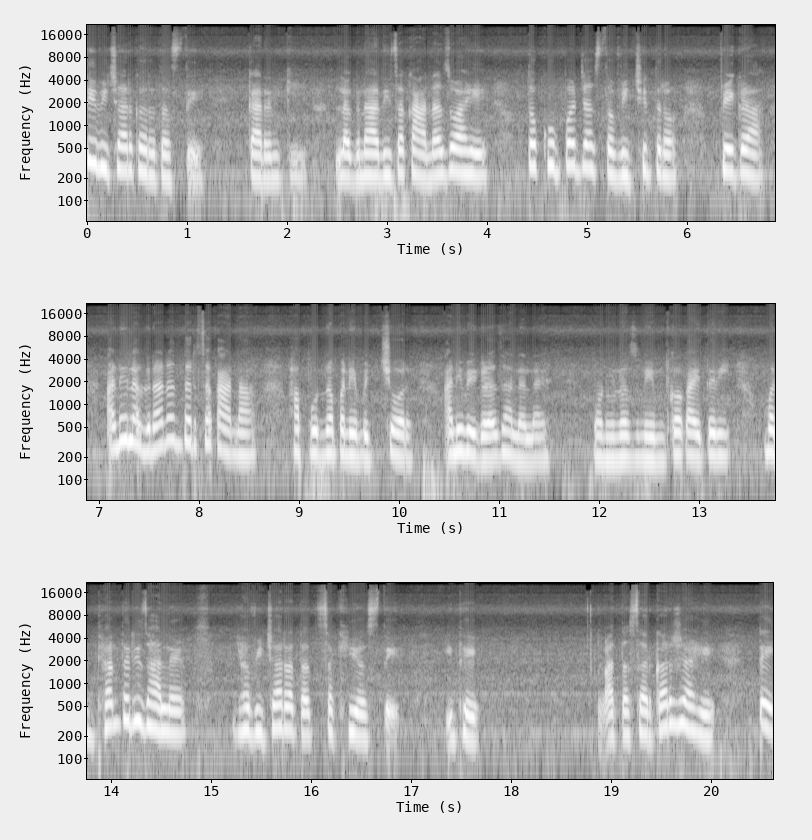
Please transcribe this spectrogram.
ती विचार करत असते. कारण की लग्नाआधीचा काना जो आहे तो खूपच जास्त विचित्र वेगळा आणि लग्नानंतरचा काना हा पूर्णपणे मेच्युअर आणि वेगळं झालेला आहे. म्हणूनच नेमकं काहीतरी मध्यंतरी झालं आहे ह्या विचारातच सखी असते. इथे आता सरकार जे आहे ते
